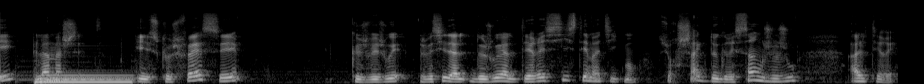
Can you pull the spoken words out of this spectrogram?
et la machette. Et ce que je fais, c'est que je vais, jouer, je vais essayer de jouer altéré systématiquement. Sur chaque degré 5, je joue altéré.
